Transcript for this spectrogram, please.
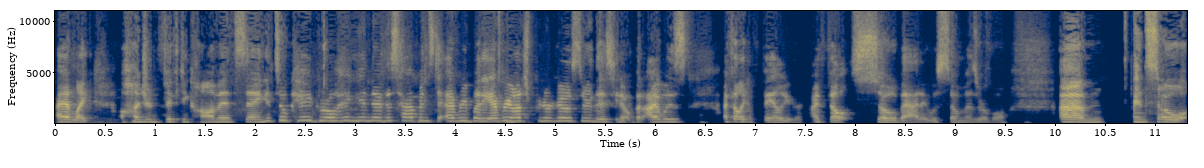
I had like 150 comments saying it's okay girl hang in there. This happens to everybody. Every entrepreneur goes through this you know but i was i felt like a failure. I felt so bad. It was so miserable. Um and so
